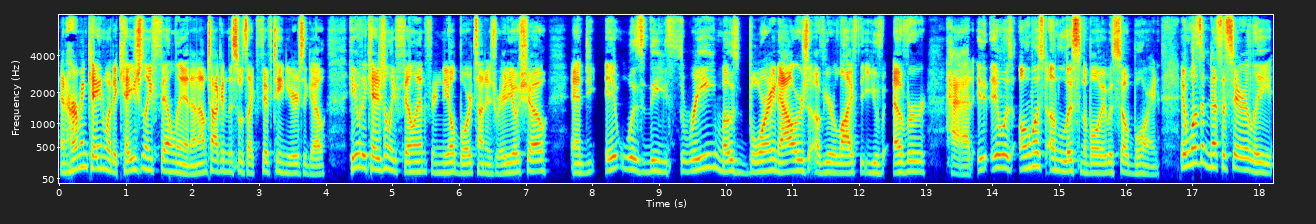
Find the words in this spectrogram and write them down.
And Herman Cain would occasionally fill in, and I'm talking this was like 15 years ago. He would occasionally fill in for Neil Boortz on his radio show, and it was the three most boring hours of your life that you've ever had. It, it was almost unlistenable. It was so boring. It wasn't necessarily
